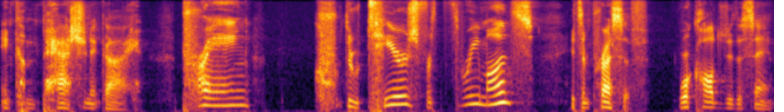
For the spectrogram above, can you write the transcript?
and compassionate guy. Praying cr- through tears for three months, it's impressive. We're called to do the same.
